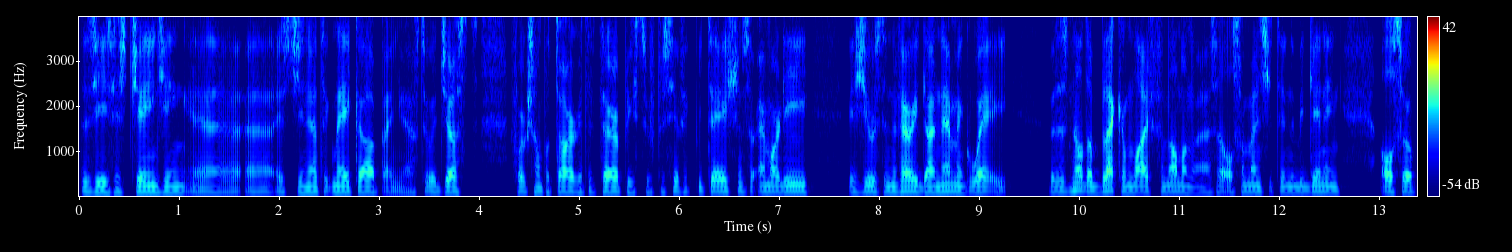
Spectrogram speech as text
disease is changing uh, uh, its genetic makeup, and you have to adjust, for example, targeted therapies to specific mutations. So MRD is used in a very dynamic way, but it's not a black and white phenomenon. As I also mentioned in the beginning, also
